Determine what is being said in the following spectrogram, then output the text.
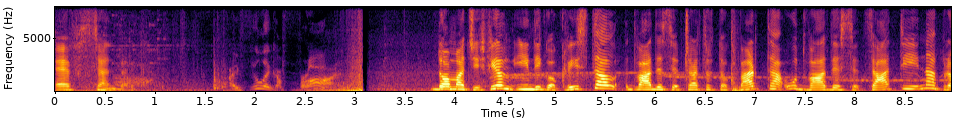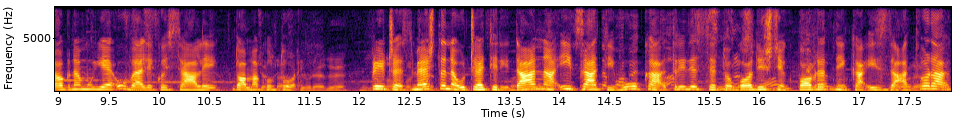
F. Sandberg. Domaći film Indigo Kristal 24. marta u 20 sati na programu je u velikoj sali Doma kulture. Priča je smeštena u četiri dana i prati Vuka, 30-godišnjeg povratnika iz zatvora,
